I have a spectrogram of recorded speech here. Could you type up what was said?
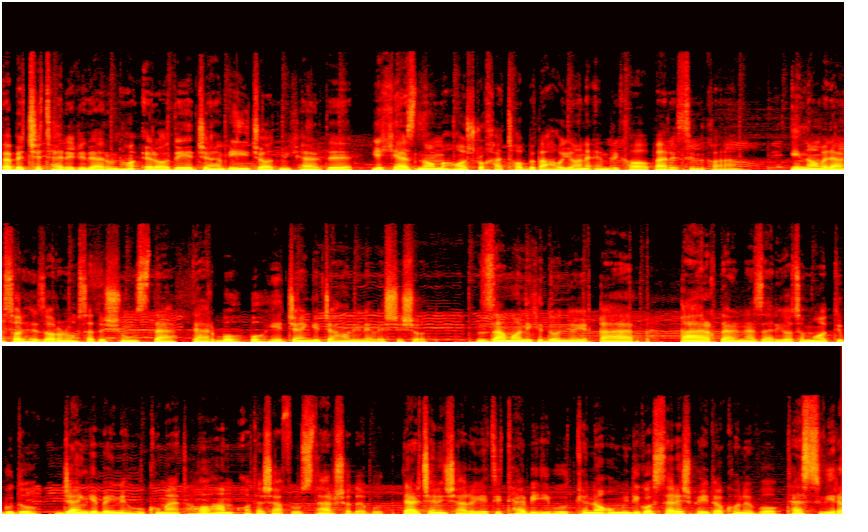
و به چه طریقی در اونها اراده جمعی ایجاد می کرده یکی از نامه هاش رو خطاب به بهایان امریکا بررسی می کنم. این نامه در سال 1916 در بحبوحه جنگ جهانی نوشته شد. زمانی که دنیای غرب غرق در نظریات مادی بود و جنگ بین حکومت ها هم آتش افروزتر شده بود. در چنین شرایطی طبیعی بود که ناامیدی گسترش پیدا کنه و تصویر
